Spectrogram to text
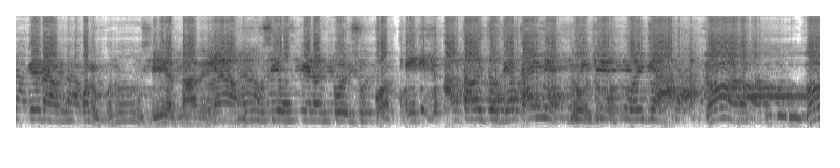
ઉકેડા ઉપર હું છે તારે. ત્યાં હું છે ઉકેડા ને તોય સુપર આવતા હોય તો દેખાય ને. જો, જો. કોઈ જા જો હરખ જો.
